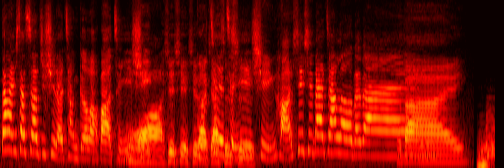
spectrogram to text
当然下次要继续来唱歌了，好不好？陈奕迅，哇，谢谢谢谢国大家陈奕，迅，好，谢谢大家喽，拜拜，拜拜。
